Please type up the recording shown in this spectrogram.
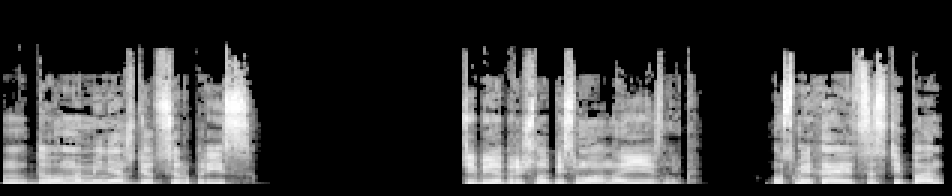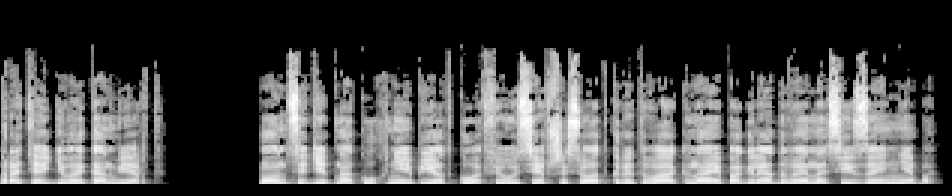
Дома меня ждет сюрприз. «Тебе пришло письмо, наездник», — усмехается Степан, протягивая конверт. Он сидит на кухне и пьет кофе, усевшись у открытого окна и поглядывая на сизое небо.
